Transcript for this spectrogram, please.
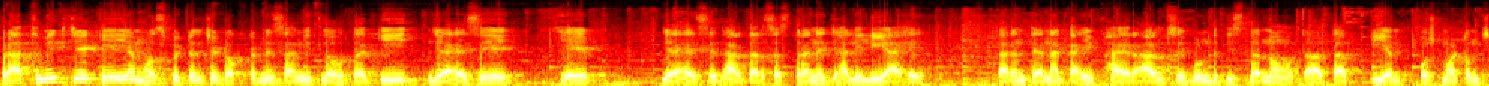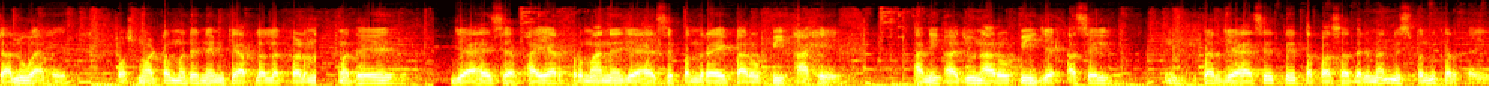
प्राथमिक जे के एम हॉस्पिटलचे डॉक्टरने सांगितलं होतं की जे आहे से हे जे आहे से धारदार शस्त्राने झालेली आहे कारण त्यांना काही फायर आर्मचे बुंड न नव्हता. आता पी एम पोस्टमॉर्टम चालू आहे. पोस्टमॉर्टममध्ये नेमके आपल्याला कळण्यामध्ये जे आहे से एफ आय आरप्रमाणे जे आहे से पंधरा एक आरोपी आहे. आणि अजून आरोपी जे असेल तर जे आहे से ते तपासादरम्यान निष्पन्न करता येईल.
